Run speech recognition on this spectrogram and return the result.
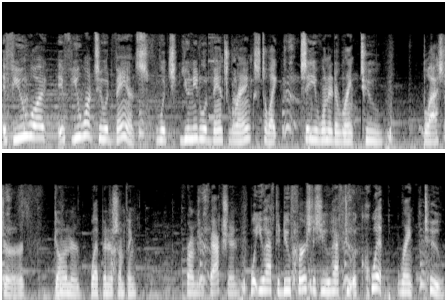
if you want if you want to advance, which you need to advance ranks to like say you wanted a rank 2 blaster or gun or weapon or something from your faction, what you have to do first is you have to equip rank 2.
